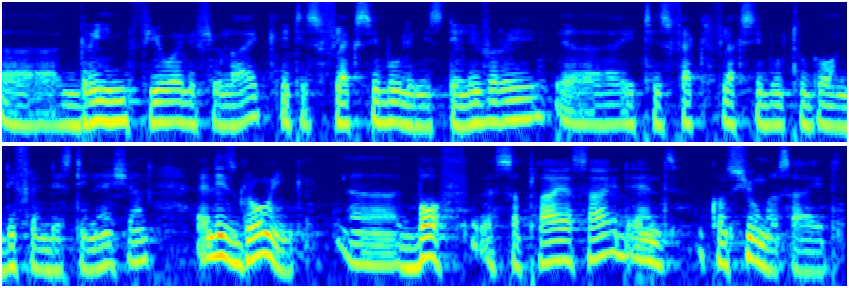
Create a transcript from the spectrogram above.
uh, green fuel, if you like. It is flexible in its delivery. Uh, it is flexible to go on different destinations and is growing, uh, both supplier side and consumer side.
